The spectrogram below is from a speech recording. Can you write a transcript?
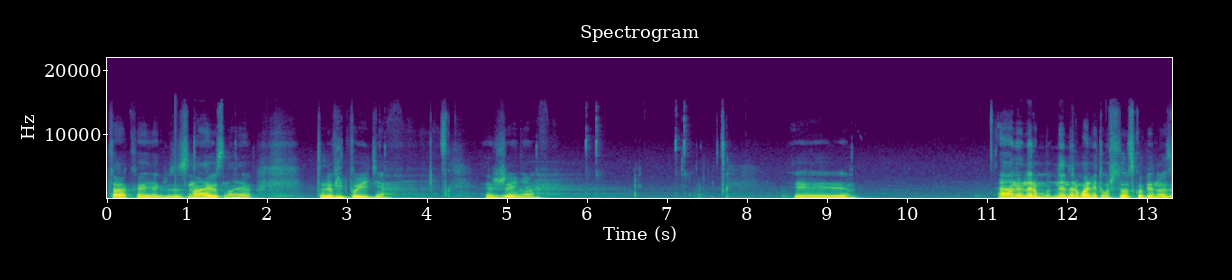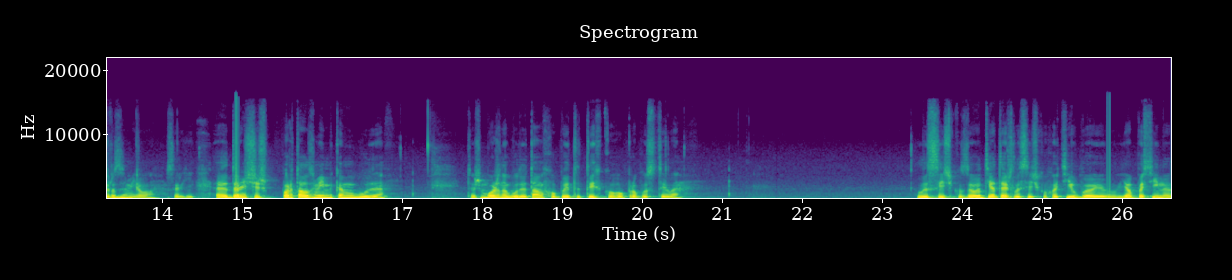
Так, е, як же знаю, знаю. Та відповіді. Женя. Е, А, ненорм- ненормальний, тому що телескопів не зрозуміло, Сергій. Е, До речі, ж, портал з міміками буде. Тож можна буде там вхопити тих, кого пропустили. Лисичку. От я теж лисичку хотів, бо я постійно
